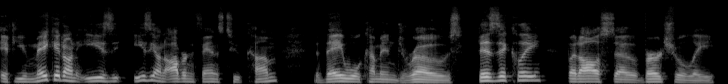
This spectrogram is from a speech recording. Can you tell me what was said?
if you make it on easy easy on Auburn fans to come, they will come in droves physically, but also virtually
